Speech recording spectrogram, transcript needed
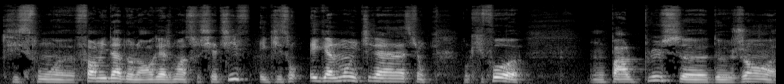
qui sont euh, formidables dans leur engagement associatif et qui sont également utiles à la nation. Donc il faut, on parle plus de gens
